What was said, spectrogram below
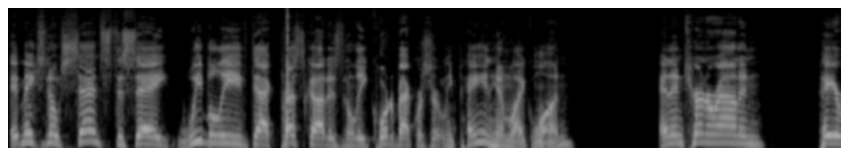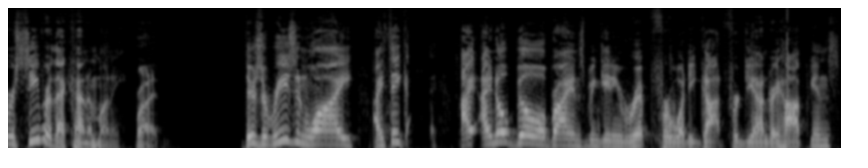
It makes no sense to say, we believe Dak Prescott is an elite quarterback. We're certainly paying him like one, and then turn around and pay a receiver that kind of money. Right. There's a reason why I think I, I know Bill O'Brien's been getting ripped for what he got for DeAndre Hopkins,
